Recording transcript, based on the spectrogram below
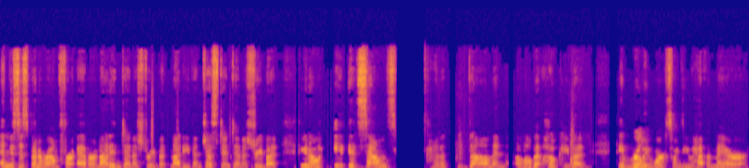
and this has been around forever, not in dentistry, but not even just in dentistry, but you know, it, it sounds kind of dumb and a little bit hokey, but it really works when you have a mirror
